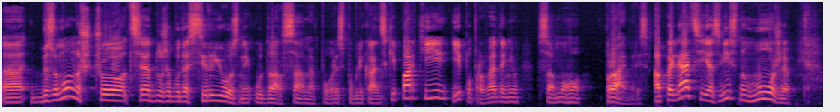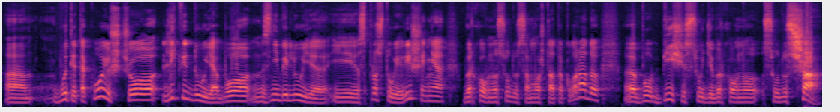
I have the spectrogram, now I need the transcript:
Е, Безумовно, що це дуже буде серйозний удар саме по республіканській партії і по проведенню самого праймеріс. Апеляція, звісно, може е, бути такою, що ліквідує або знівелює і спростує рішення Верховного суду самого штату Колорадо, е, бо більшість суддів Верховного суду США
